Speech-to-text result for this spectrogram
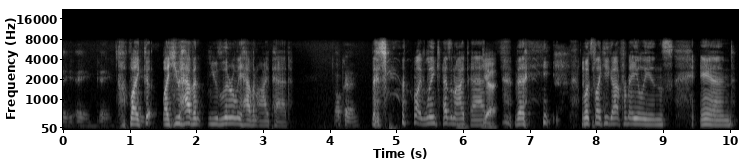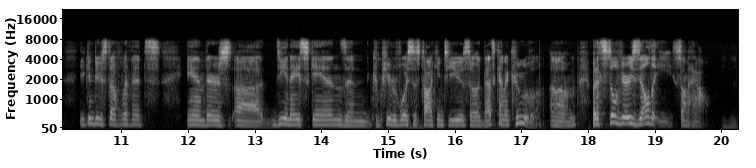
a, a, a like like you haven't you literally have an iPad. okay. That's like Link has an iPad yeah. that he, looks like he got from Aliens, and you can do stuff with it. And there's uh, DNA scans and computer voices talking to you, so that's kind of cool. Um, but it's still very Zelda-y somehow. Mhm.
